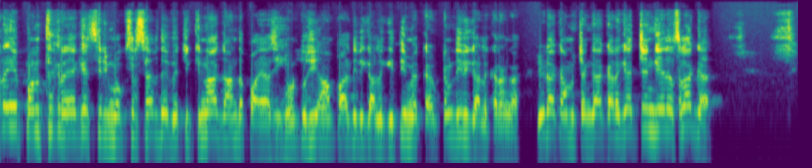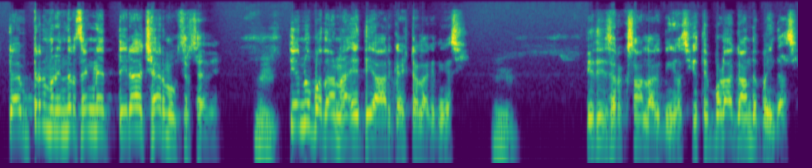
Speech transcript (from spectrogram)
ਪਰ ਇਹ ਪੰਥਕ ਰਹਿ ਕੇ ਸ੍ਰੀ ਮੁਕਤਸਰ ਸਾਹਿਬ ਦੇ ਵਿੱਚ ਕਿੰਨਾ ਗੰਦ ਪਾਇਆ ਸੀ। ਹੁਣ ਤੁਸੀਂ ਆਮ ਪਾਰਟੀ ਦੀ ਗੱਲ ਕੀਤੀ ਮੈਂ ਕੈਪਟਨ ਦੀ ਵੀ ਗੱਲ ਕਰਾਂਗਾ। ਜਿਹੜਾ ਕੰਮ ਚੰਗਾ ਕਰ ਗਿਆ ਚੰਗੇ ਦਾ ਸਲਾਘਾ ਕੈਪਟਨ ਅਮਰਿੰਦਰ ਸਿੰਘ ਨੇ ਤੇਰਾ ਸ਼ਹਿਰ ਮੁਕਤਸਰ ਸਾਹਿਬ ਹੈ। ਤੈਨੂੰ ਪਤਾ ਨਾ ਇੱਥੇ ਆਰਕੈਸਟਰਾ ਲੱਗਦੀਆਂ ਸੀ। ਇੱਥੇ ਸਰਕਸਾਂ ਲੱਗਦੀਆਂ ਸੀ। ਇੱਥੇ ਬੜਾ ਗੰਦ ਪੈਂਦਾ ਸੀ।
